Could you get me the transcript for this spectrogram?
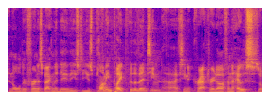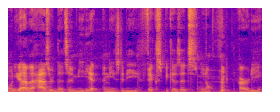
an older furnace back in the day. They used to use plumbing pipe for the venting. Uh, I've seen it cracked right off in the house. So when you have a hazard that's immediate and needs to be fixed because it's you know already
